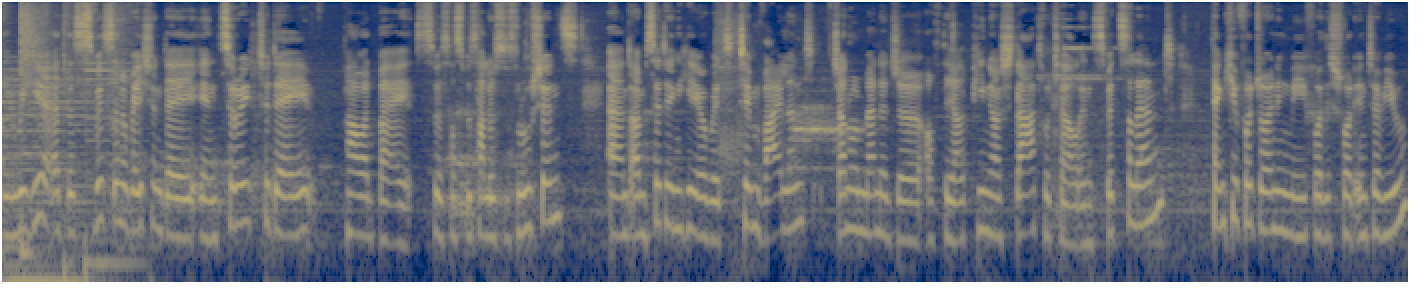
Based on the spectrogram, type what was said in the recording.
everyone. We're here at the Swiss Innovation Day in Zurich today, powered by Swiss Hospitality Solutions. And I'm sitting here with Tim Weiland, General Manager of the Alpina Gstaad Hotel in Switzerland. Thank you for joining me for this short interview.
